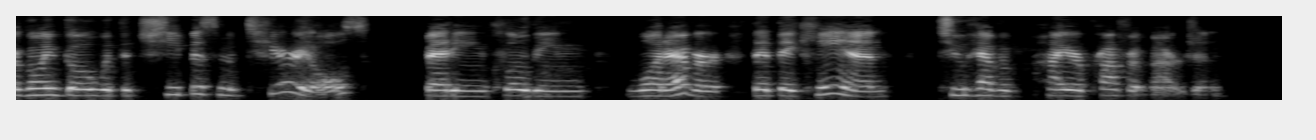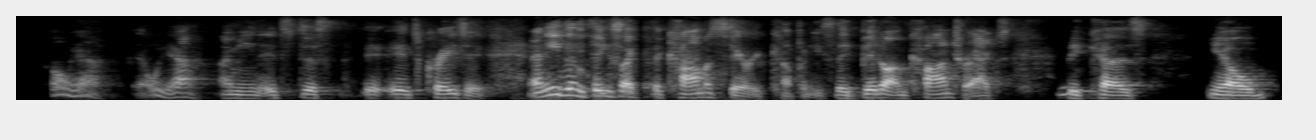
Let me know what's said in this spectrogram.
are going to go with the cheapest materials, bedding, clothing, whatever, that they can to have a higher profit margin. Oh yeah, oh yeah. I mean, it's just it- it's crazy. And even things like the commissary companies, they bid on contracts because you know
